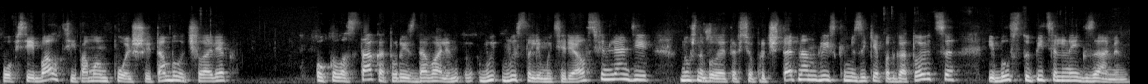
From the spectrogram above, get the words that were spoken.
по всей Балтии, по-моему, Польше. И там было человек около ста, которые издавали, вы, выслали материал с Финляндии, нужно было это все прочитать на английском языке, подготовиться, и был вступительный экзамен.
